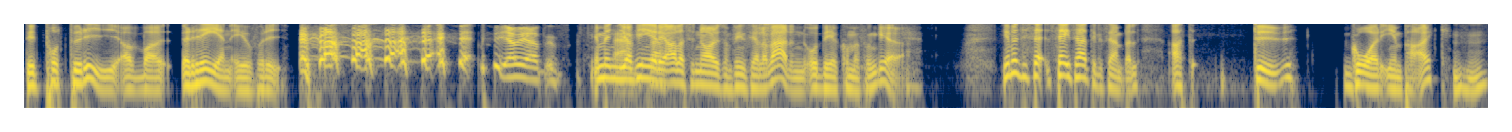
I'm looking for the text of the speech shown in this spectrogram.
Det är ett potpurri av bara ren eufori. jag vet. Ja, men jag kan ge dig alla scenarier som finns i hela världen och det kommer fungera. Ja, men sä- säg så här till exempel, att du går i en park Mhm.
